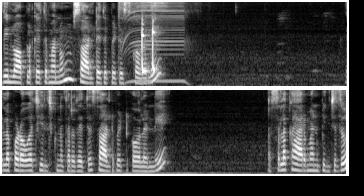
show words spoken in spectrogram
దీని లోపలికైతే మనం సాల్ట్ అయితే పెట్టేసుకోవాలి. ఇలా పొడవుగా చీల్చుకున్న తర్వాత అయితే సాల్ట్ పెట్టుకోవాలండి. అసలు కారం అనిపించదు.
